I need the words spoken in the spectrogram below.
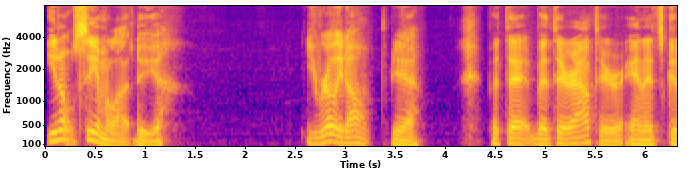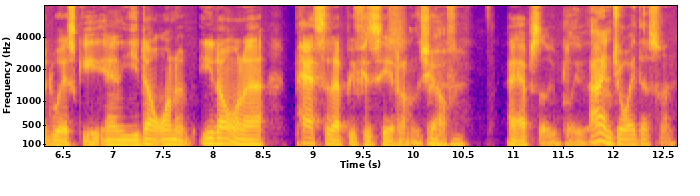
you don't see them a lot, do you? You really don't. Yeah. But that but they're out there and it's good whiskey and you don't want to you don't want to pass it up if you see it on the shelf. Mhm. I absolutely believe that. I enjoy this one.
